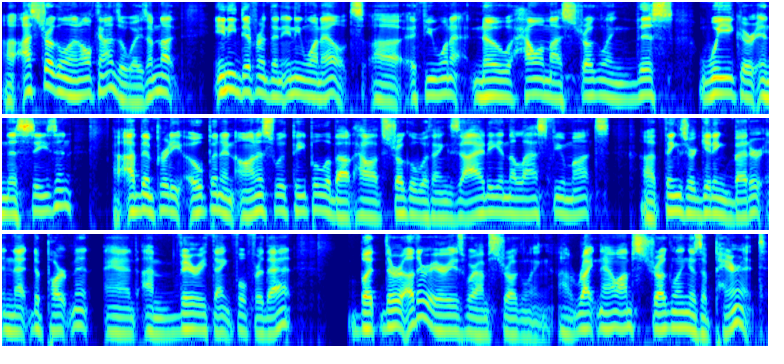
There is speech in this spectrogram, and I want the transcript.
uh, I struggle in all kinds of ways. I'm not any different than anyone else. Uh, if you want to know how am I struggling this week or in this season, I've been pretty open and honest with people about how I've struggled with anxiety in the last few months. Uh, things are getting better in that department, and I'm very thankful for that. But there are other areas where I'm struggling. Uh, right now, I'm struggling as a parent.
